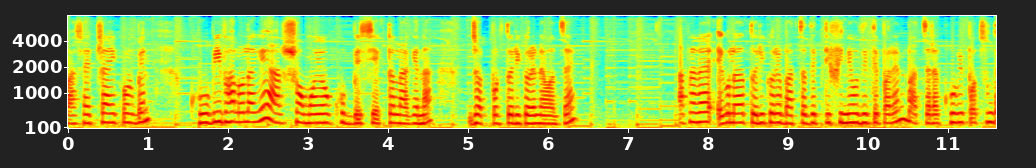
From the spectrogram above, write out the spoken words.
বাসায় ট্রাই করবেন। খুবই ভালো লাগে আর সময়ও খুব বেশি একটা লাগে না। ঝটপট তৈরি করে নেওয়া যায়। আপনারা এগুলা তৈরি করে বাচ্চাদের টিফিনেও দিতে পারেন, বাচ্চারা খুবই পছন্দ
